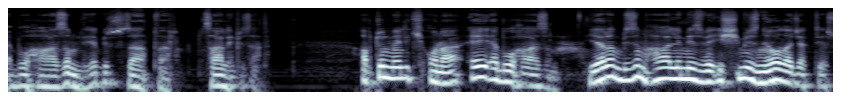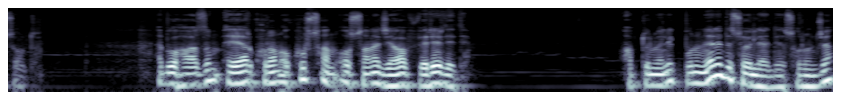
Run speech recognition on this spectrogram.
Ebu Hazım diye bir zat var. Salih bir zat. Abdülmelik ona ey Ebu Hazım yarın bizim halimiz ve işimiz ne olacak diye sordu. Ebu Hazım eğer Kur'an okursan o sana cevap verir dedi. Abdülmelik bunu nerede söyler diye sorunca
